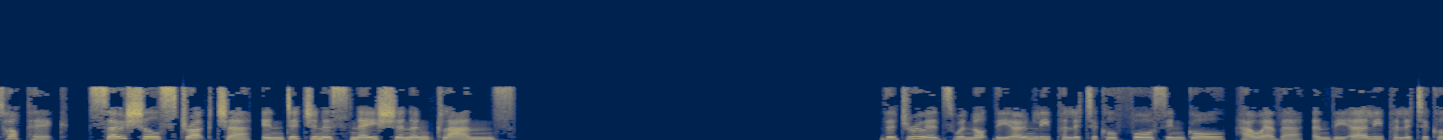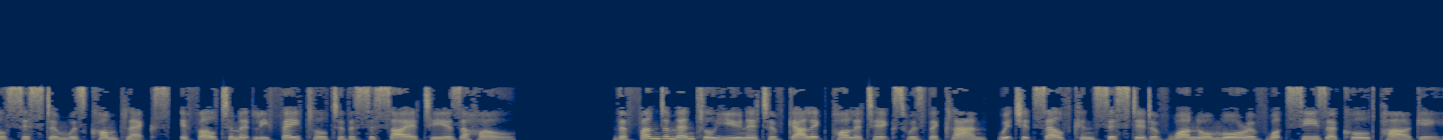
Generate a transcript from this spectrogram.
Topic: Social structure, indigenous nation and clans. The Druids were not the only political force in Gaul, however, and the early political system was complex, if ultimately fatal to the society as a whole. The fundamental unit of Gallic politics was the clan, which itself consisted of one or more of what Caesar called pagi.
